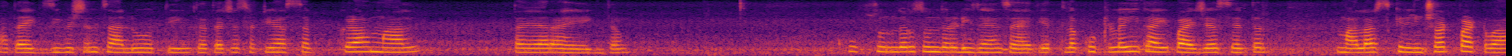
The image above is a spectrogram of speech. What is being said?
आता एक्झिबिशन चालू होतील तर त्याच्यासाठी हा सगळा माल तयार आहे एकदम. खूप सुंदर सुंदर डिझाईन्स आहेत. यातलं कुठलंही काही पाहिजे असेल तर मला स्क्रीनशॉट पाठवा.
